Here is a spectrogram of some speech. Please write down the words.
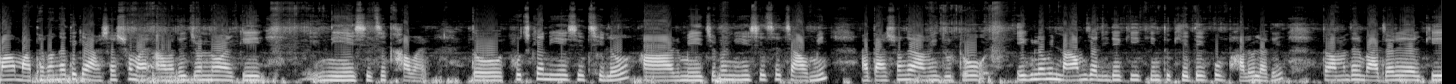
মা মাথাভাঙ্গা থেকে আসার সময় আমাদের জন্য আর কি নিয়ে এসেছে খাবার। তো ফুচকা নিয়ে এসেছিল আর মেয়ের জন্য নিয়ে এসেছে চাউমিন। আর তার সঙ্গে আমি দুটো, এগুলো আমি নাম জানি না কি, কিন্তু খেতে খুব ভালো লাগে। তো আমাদের বাজারে আর কি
